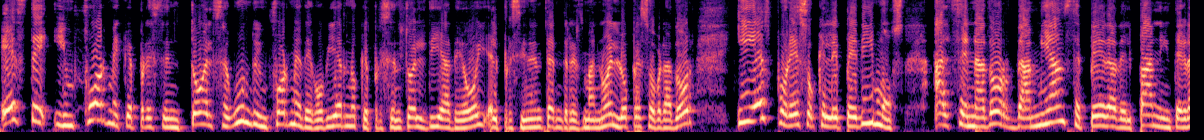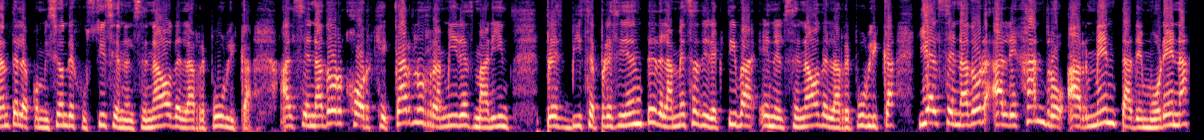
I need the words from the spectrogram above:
este informe que presentó, el segundo informe de gobierno que presentó el día de hoy el presidente Andrés Manuel López Obrador, y es por eso que le pedimos al senador Damián Cepeda del PAN, integrante de la Comisión de Justicia en el Senado de la República, al senador Jorge Carlos Ramírez Marín, vicepresidente de la mesa directiva en el Senado de la República, y al senador Alejandro Armenta de Morena,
